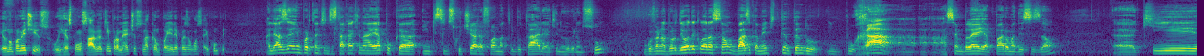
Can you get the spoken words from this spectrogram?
eu não prometi isso. O irresponsável é quem promete isso na campanha e depois não consegue cumprir. Aliás, é importante destacar que na época em que se discutia a reforma tributária aqui no Rio Grande do Sul, o governador deu a declaração basicamente tentando empurrar a, Assembleia para uma decisão é, que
